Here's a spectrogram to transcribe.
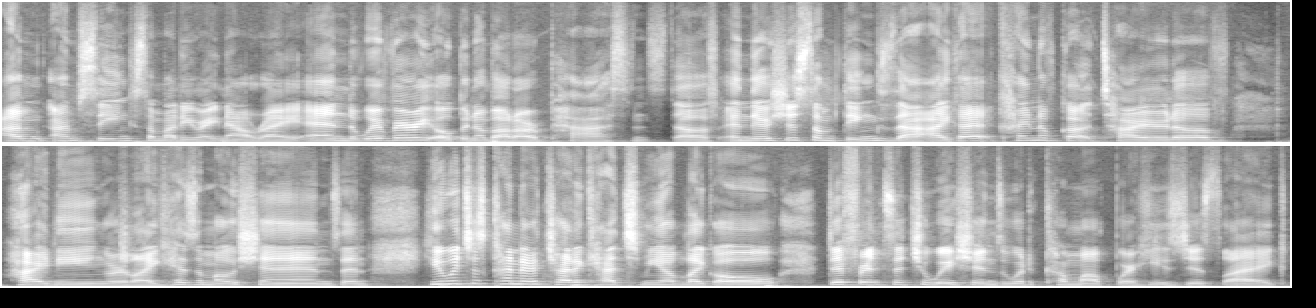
I'm I'm seeing somebody right now, right? And we're very open about our past and stuff. And there's just some things that I got kind of got tired of hiding or like his emotions and he would just kind of try to catch me up like oh different situations would come up where he's just like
